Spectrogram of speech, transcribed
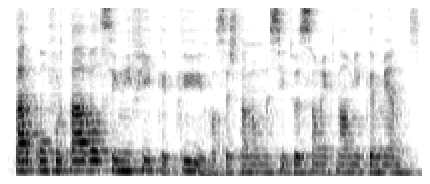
Estar confortável significa que vocês estão numa situação economicamente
